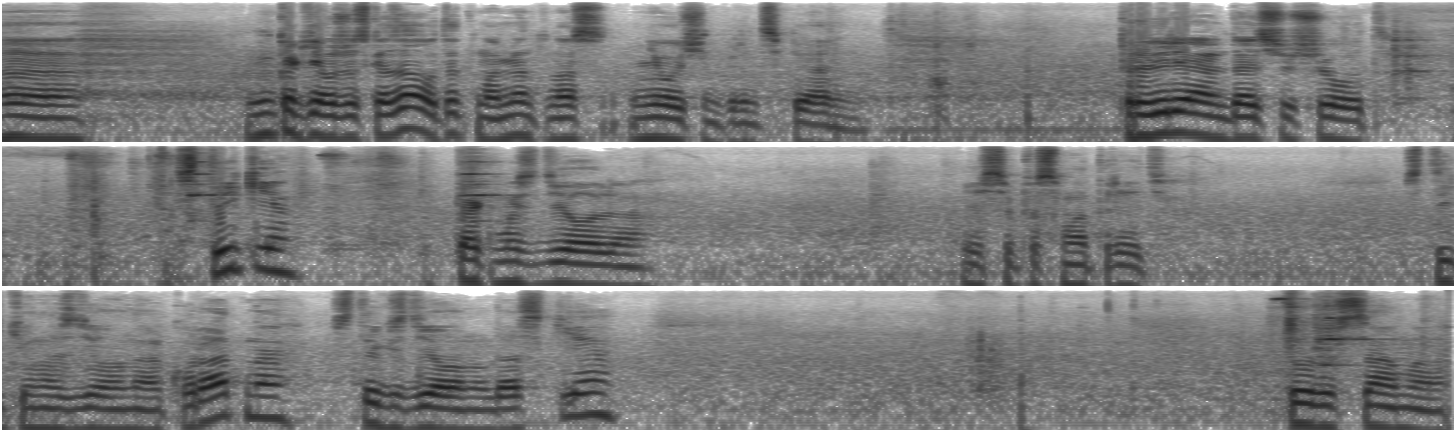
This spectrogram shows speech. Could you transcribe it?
Э, ну, как я уже сказал, вот этот момент у нас не очень принципиальный. Проверяем дальше еще вот стыки, как мы сделали, если посмотреть. Стыки у нас сделаны аккуратно, стык сделан на доске. То же самое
